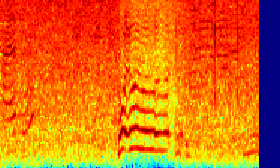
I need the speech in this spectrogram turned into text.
ไข่ตัว โอ้ยโอ้ยโอ้ยโอ้ย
